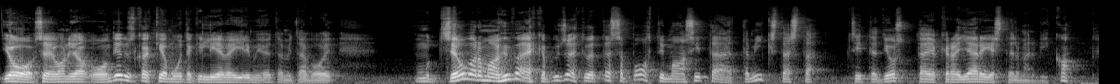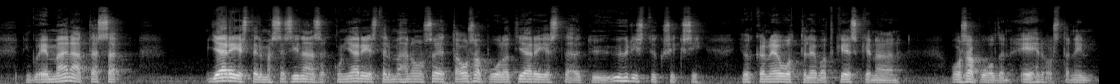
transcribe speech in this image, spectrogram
Joo, se on, ja on tietysti kaikkia muitakin lieveilmiöitä, mitä voi. Mutta se on varmaan hyvä ehkä pysähtyä tässä pohtimaan sitä, että miksi tästä sitten, että jos tämä ei ole kerran järjestelmän vika, niin kuin en mä näe tässä järjestelmässä sinänsä, kun järjestelmähän on se, että osapuolet järjestäytyy yhdistyksiksi, jotka neuvottelevat keskenään osapuolten ehdosta, niin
